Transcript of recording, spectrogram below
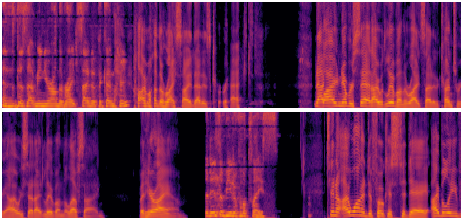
And does that mean you're on the right side of the country? I'm on the right side. That is correct. Now, I never said I would live on the right side of the country. I always said I'd live on the left side but here I am. It is a beautiful place. Tina, I wanted to focus today. I believe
